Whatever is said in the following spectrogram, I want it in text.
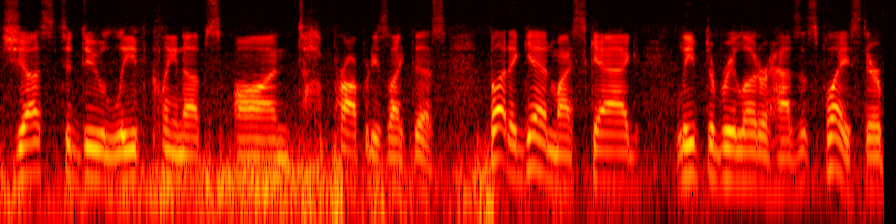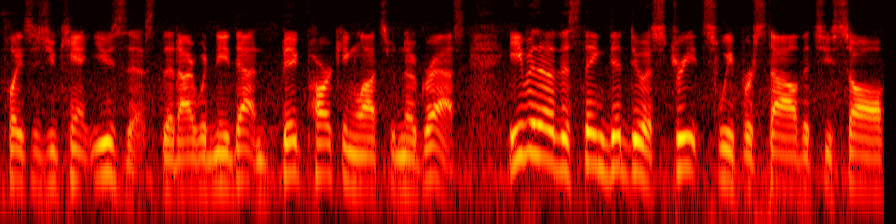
just to do leaf cleanups on properties like this. But again, my Scag leaf debris loader has its place. There are places you can't use this, that I would need that in big parking lots with no grass. Even though this thing did do a street sweeper style that you saw,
